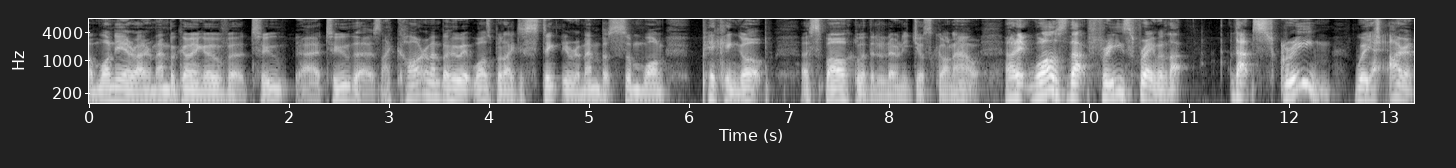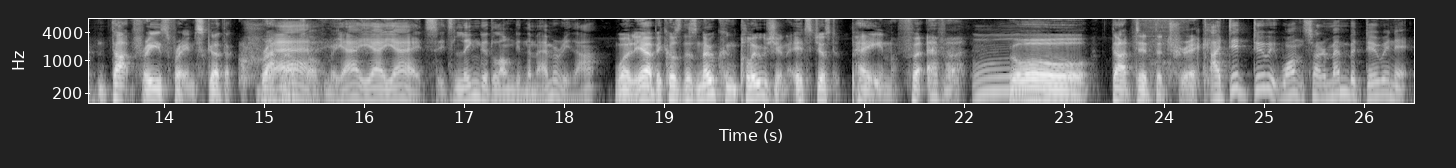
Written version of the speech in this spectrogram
And one year I remember going over to uh, to theirs, and I can't remember who it was, but I distinctly remember someone picking up a sparkler that had only just gone out, and it was that freeze frame of that that scream. Which Yeah. I that freeze frame scared the crap yeah, out of me. yeah, yeah, yeah. It's it's lingered long in the memory that. Well, yeah, because there's no conclusion. It's just pain forever. Oh, that did the trick. Mm. I did do it once. I remember doing it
